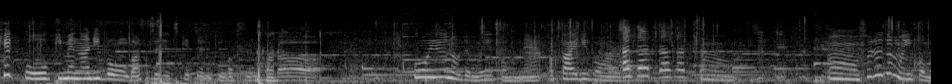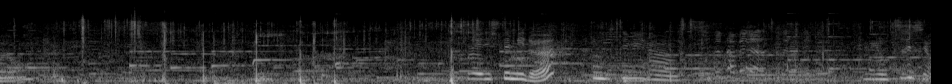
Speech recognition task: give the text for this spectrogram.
結構大きめなリボンをがっつりつけてる気がするから。こういうのでもいいかもね。赤いリボンある。あかったあかった。うん、うん、それでもいいかもよ。これにしてみる？うんしてみる。うん。4つでしょ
